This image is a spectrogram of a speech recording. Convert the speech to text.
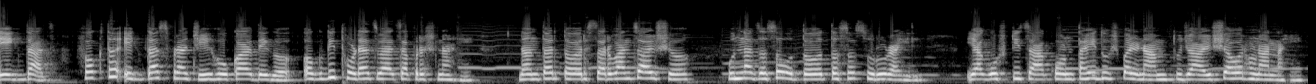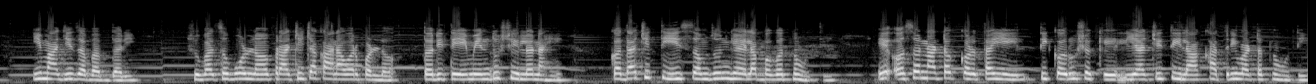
एकदाच फक्त एकदाच प्राची होकार दे ग अगदी थोड्याच वेळाचा प्रश्न आहे. नंतर तर सर्वांचं आयुष्य पुन्हा जसं होतं तसं सुरू राहील. या गोष्टीचा कोणताही दुष्परिणाम तुझ्या आयुष्यावर होणार नाही ही माझी जबाबदारी. शुभाचं बोलणं प्राचीच्या कानावर पडलं तरी ते मेंदू शिरलं नाही. कदाचित ती समजून घ्यायला बघत नव्हती. हे असं नाटक करता येईल ती करू शकेल याची तिला खात्री वाटत नव्हती.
